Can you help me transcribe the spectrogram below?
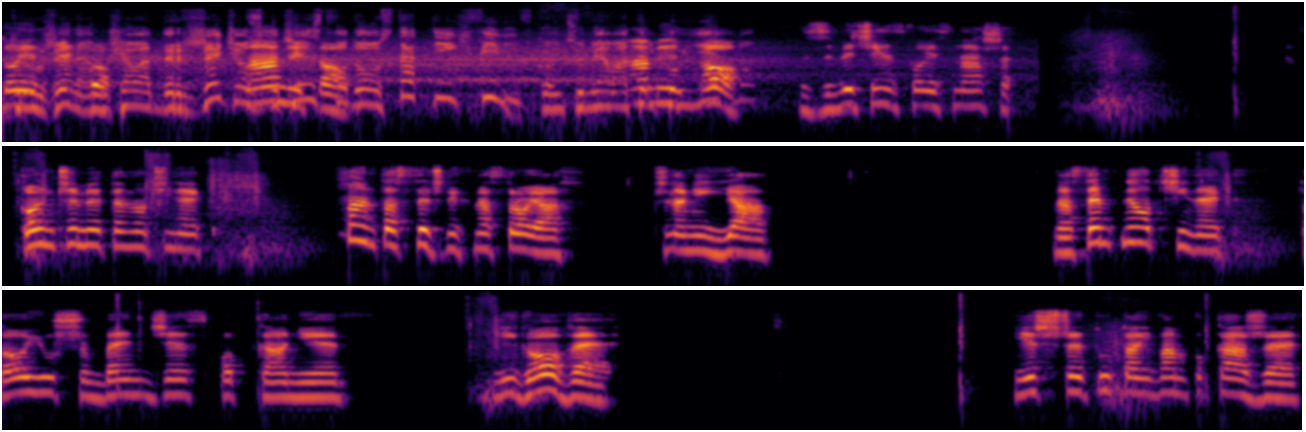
do drużyna 1. musiała drżeć o Mamy zwycięstwo to. do ostatniej chwili. W końcu miała Mamy tylko to. jedną Zwycięstwo jest nasze. Kończymy ten odcinek w fantastycznych nastrojach. Przynajmniej ja. Następny odcinek to już będzie spotkanie ligowe. Jeszcze tutaj Wam pokażę,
